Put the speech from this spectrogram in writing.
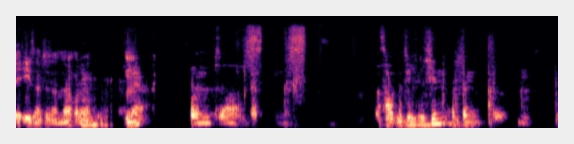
Äh, E-Seite dann, ne? Oder? Mhm. Ja. Und äh, das, das haut natürlich nicht hin. Und dann äh,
